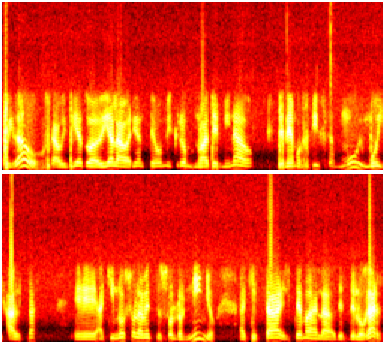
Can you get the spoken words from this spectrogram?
cuidado, o sea, hoy día todavía la variante Omicron no ha terminado, tenemos cifras muy, muy altas. Eh, aquí no solamente son los niños, aquí está el tema de la, del hogar.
